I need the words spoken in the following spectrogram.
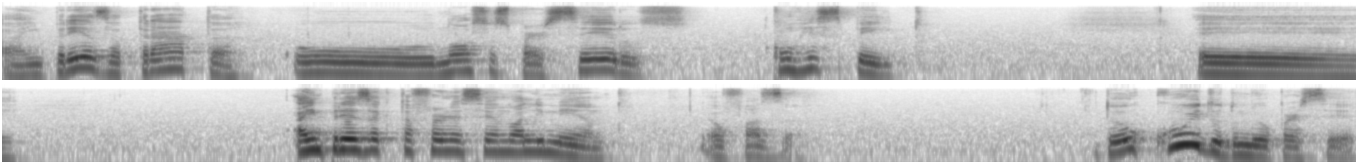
a empresa trata os nossos parceiros com respeito. É, a empresa que está fornecendo o alimento é o Fazan. Então eu cuido do meu parceiro.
